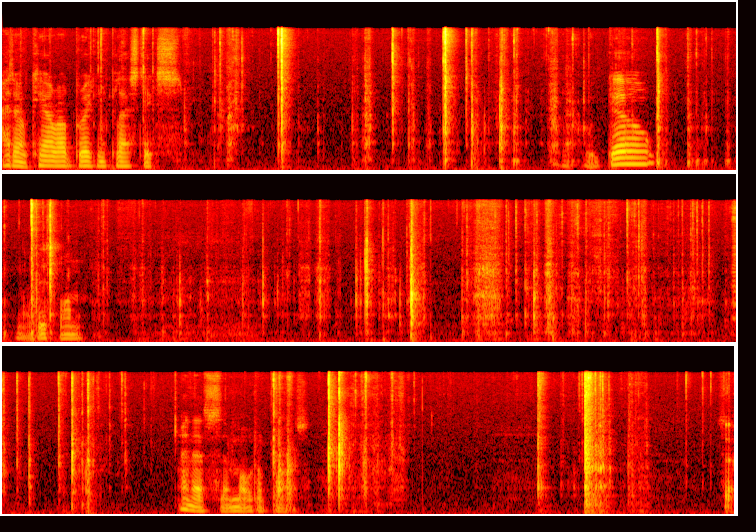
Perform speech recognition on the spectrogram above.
I don't care about breaking plastics. There we go this one. And that's the motor part. So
